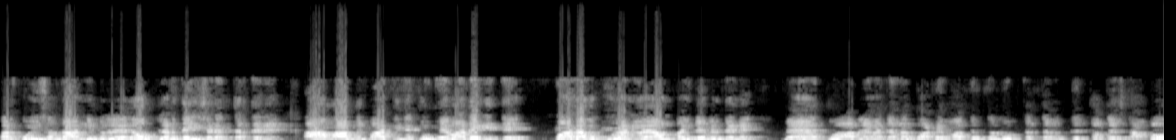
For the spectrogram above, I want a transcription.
ਪਰ ਕੋਈ ਸੰਵਿਧਾਨ ਨਹੀਂ ਬਦਲੇਗਾ ਉਹ ਲੜਦੇ ਹੀ ਛੜੰਤਰ ਦੇ ਨੇ। ਆਮ ਆਦਮੀ ਪਾਰਟੀ ਨੇ ਝੂਠੇ ਵਾਅਦੇ ਕੀਤੇ। ਵਾਅਦਾ ਕੋਈ ਪੂਰਾ ਨਹੀਂ ਹੋਇਆ, ਹੁਣ ਭਜਦੇ ਫਿਰਦੇ ਨੇ। ਮੈਂ ਜਵਾਬ ਲੈਣਾ ਚਾਹੁੰਦਾ, ਤੁਹਾਡੇ ਮਾਧਿਅਮ ਤੋਂ ਲੋਕਤੰਤਰ ਦੇ ਚੌਥੇ ਸਤੰਭੋ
